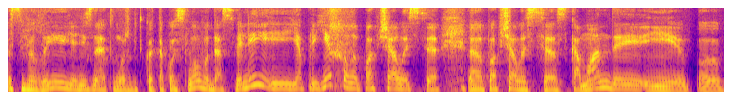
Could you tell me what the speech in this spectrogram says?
свели, я не знаю, это может быть какое-то такое слово, да, свели, и я приехала, пообщалась, э, пообщалась э, с командой, и э,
